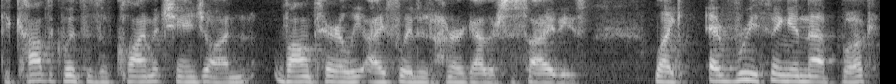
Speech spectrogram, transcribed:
the consequences of climate change on voluntarily isolated hunter-gatherer societies. Like everything in that book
